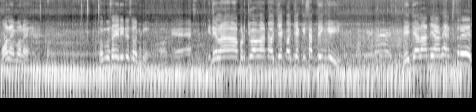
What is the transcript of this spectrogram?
Boleh, boleh. Tunggu saya di dusun, Bu. Inilah perjuangan ojek-ojek kisam tinggi di jalan yang ekstrim.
